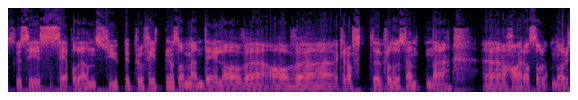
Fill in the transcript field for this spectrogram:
si, se på den superprofitten som en del av, av eh, kraftprodusentene har. Altså når,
